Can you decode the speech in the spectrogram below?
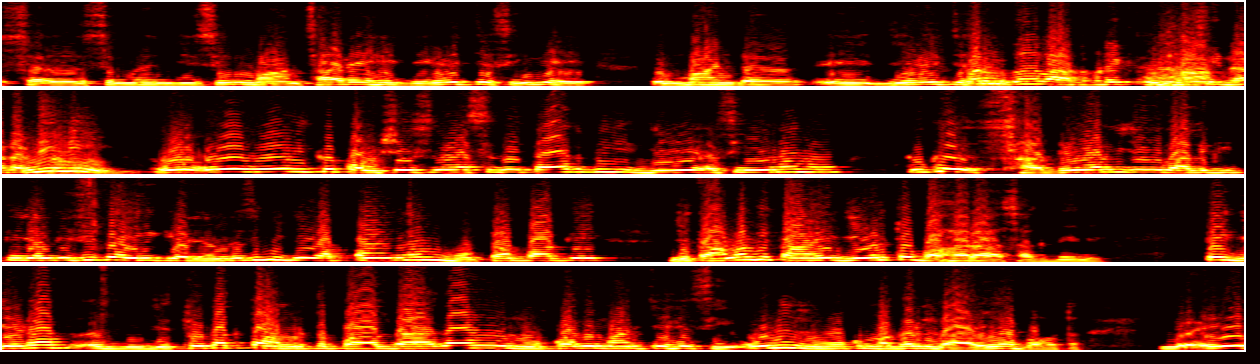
ਸ- ਸਿਮਰਨਜੀਤ ਸਿੰਘ ਮਾਨ ਸਾਰੇ ਇਹ ਜੇਲ੍ਹ 'ਚ ਸੀਗੇ ਮੰਡ ਇਹ ਜੇਲ੍ਹ 'ਚ ਪਰ। ਉਹਦਾ ਹਾਲਾਤ ਬੜੇ ਸੀ ਨਾ ਨਹੀਂ ਨਹੀਂ ਉਹ ਉਹ ਉਹ ਇੱਕ ਕੌਨਸ਼ੀਅਸਨੈਸ ਦੇ ਤਹਿਤ ਵੀ ਜੇ ਅਸੀਂ ਇਹਨਾਂ ਨੂੰ ਕਿਉਂਕਿ ਸਾਡੇ ਨਾਲ ਵੀ ਜਦੋਂ ਗੱਲ ਕੀਤੀ ਜਾਂਦੀ ਸੀ ਤਾਂ ਇਹੀ ਕਿਹਾ ਜਾਂਦਾ ਸੀ ਵੀ ਜੇ ਆਪਾਂ ਇਹਨਾਂ ਨੂੰ ਵੋਟਾਂ ਪਾ ਕੇ ਜਿਤਾਵਾਂਗੇ ਤਾਂ ਇਹ ਜੇਲ੍ਹ ਤੋਂ ਬਾਹਰ ਆ ਸਕਦੇ ਨੇ। ਤੇ ਜਿਹੜਾ ਜਿੱਥੋਂ ਤੱਕ ਤਾਂ ਅੰਮ੍ਰਿਤਪਾਲ ਦਾ ਹੈਗਾ ਉਹ ਲੋਕਾਂ ਦੇ ਮਨ 'ਚ ਇਹ ਸੀ ਉਹਨੇ ਲੋਕ ਮਗਰ ਲਾਏ ਆ ਬਹੁਤ। ਇਹ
